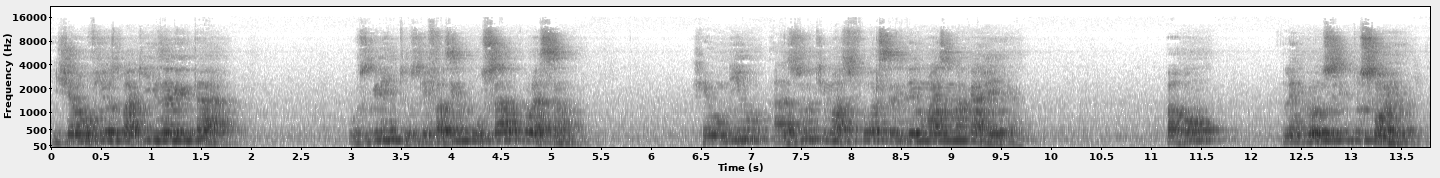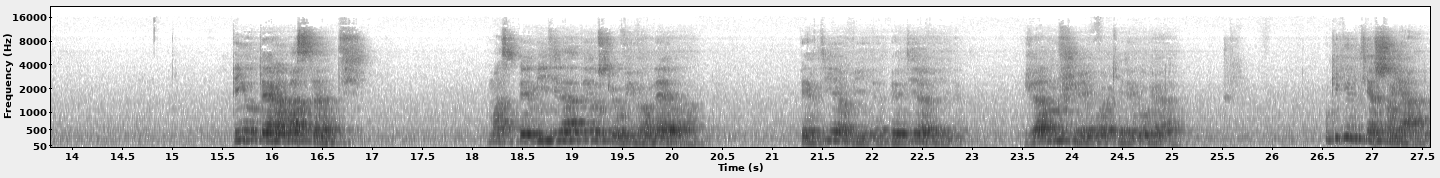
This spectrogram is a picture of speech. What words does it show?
E já ouvia os baquires a gritar. Os gritos lhe faziam pulsar o coração. Reuniu as últimas forças e deu mais uma carreira. Parron lembrou-se do sonho. Tenho terra bastante, mas permitirá Deus que eu viva nela? Perdi a vida, perdi a vida. Já não chego àquele lugar. O que, que ele tinha sonhado?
